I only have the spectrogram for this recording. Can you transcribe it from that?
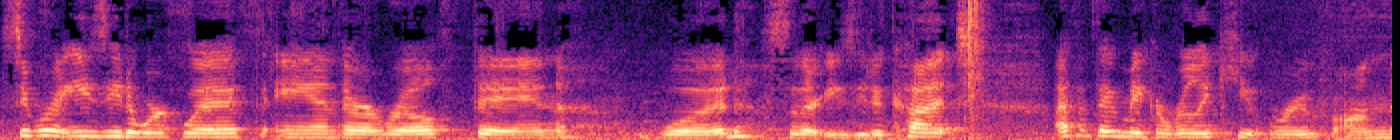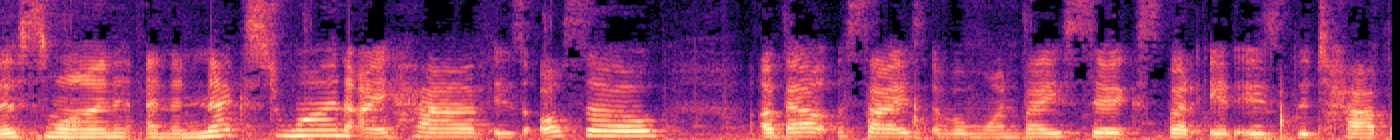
Super easy to work with and they're a real thin wood, so they're easy to cut. I thought they'd make a really cute roof on this one. And the next one I have is also about the size of a one by six, but it is the top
